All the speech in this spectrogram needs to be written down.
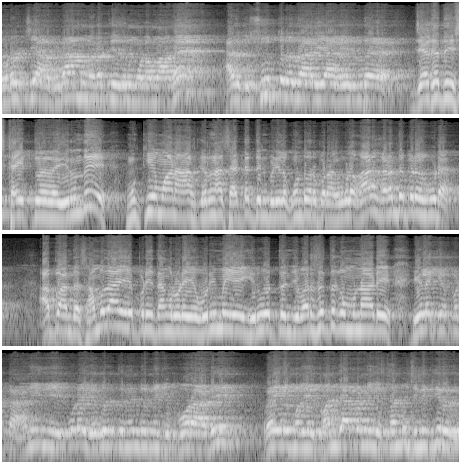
தொடர்ச்சியாக விடாமல் நடத்தியதன் மூலமாக அதுக்கு சூத்திரதாரியாக இருந்த ஜெகதீஷ் டைட்டில் இருந்து முக்கியமான ஆட்கள்லாம் சட்டத்தின் பிடியில் கொண்டு வரப்படுறாங்க இவ்வளோ காலம் கடந்த பிறகு கூட அப்போ அந்த சமுதாயம் எப்படி தங்களுடைய உரிமையை இருபத்தஞ்சு வருஷத்துக்கு முன்னாடி இழைக்கப்பட்ட அநீதியை கூட எதிர்த்து நின்று இன்னைக்கு போராடி ரயில் மொழியில் பஞ்சாப் இன்னைக்கு ஸ்தம்பிச்சு நிற்கிறது.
